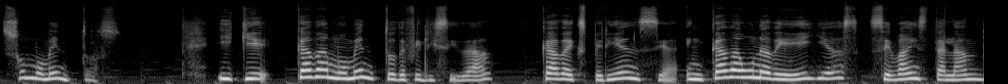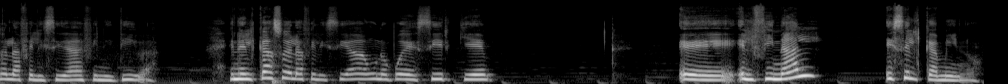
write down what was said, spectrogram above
son momentos y que cada momento de felicidad, cada experiencia, en cada una de ellas se va instalando la felicidad definitiva. En el caso de la felicidad, uno puede decir que eh, el final es el camino.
